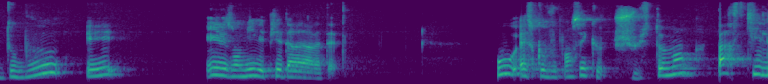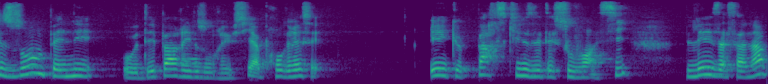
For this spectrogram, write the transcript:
debout et ils ont mis les pieds derrière la tête? Ou est-ce que vous pensez que, justement, parce qu'ils ont peiné au départ, ils ont réussi à progresser? Et que parce qu'ils étaient souvent assis, les asanas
